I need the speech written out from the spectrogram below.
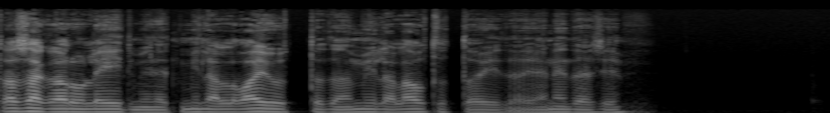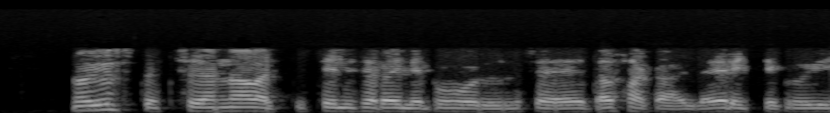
tasakaalu leidmine, et millal vajutada, millal autot hoida ja nii edasi. no just, et see on alati sellise ralli puhul see tasakaal ja eriti kui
